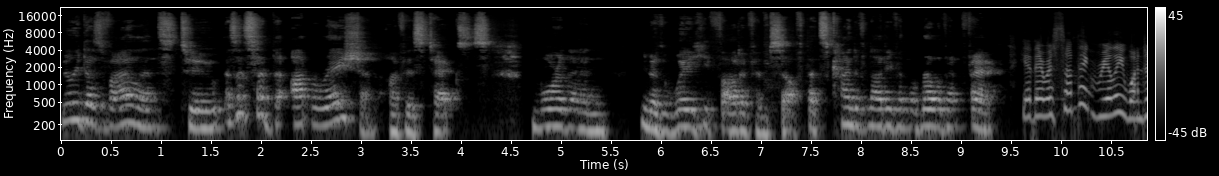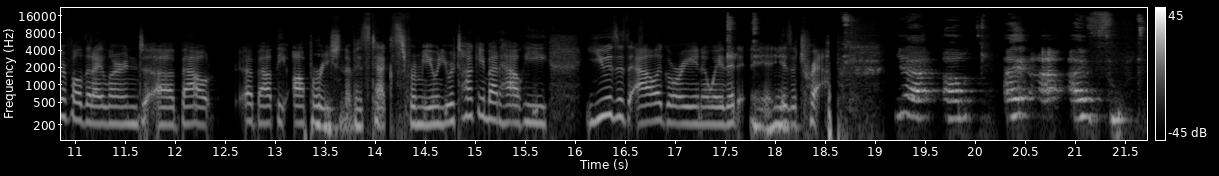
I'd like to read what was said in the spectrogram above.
really does violence to, as I said, the operation of his texts more than you know the way he thought of himself. That's kind of not even the relevant fact. Yeah, there was something really wonderful that I learned about about the operation mm-hmm. of his texts from you and you were talking about how he uses allegory in a way that mm-hmm. is a trap yeah um, I, I, have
